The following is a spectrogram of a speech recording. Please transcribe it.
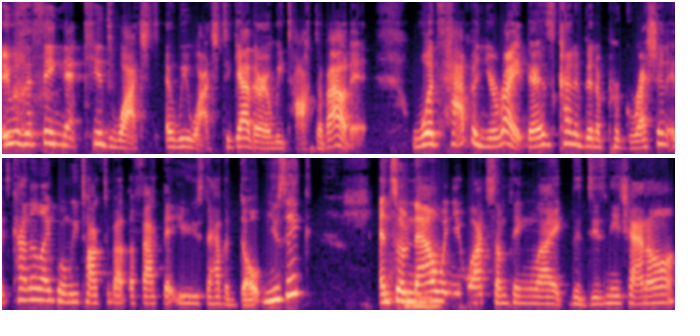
It was a thing that kids watched and we watched together and we talked about it. What's happened, you're right. There's kind of been a progression. It's kind of like when we talked about the fact that you used to have adult music. And so now mm-hmm. when you watch something like the Disney Channel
